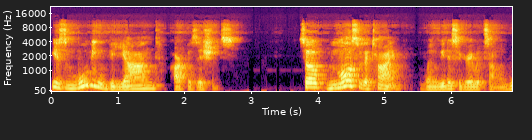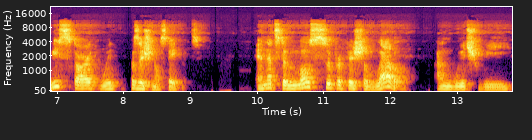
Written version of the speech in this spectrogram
is moving beyond our positions. So, most of the time, when we disagree with someone, we start with positional statements. And that's the most superficial level on which we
